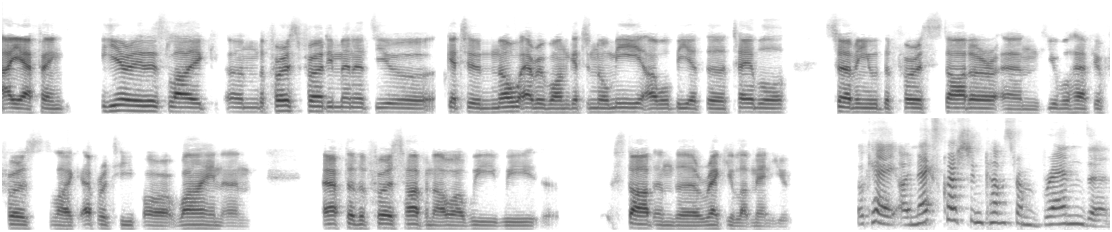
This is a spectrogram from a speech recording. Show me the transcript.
uh, yeah i think here it is like um, the first 30 minutes you get to know everyone get to know me i will be at the table serving you the first starter and you will have your first like aperitif or wine. And after the first half an hour we we start in the regular menu. Okay our next question comes from brendan.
